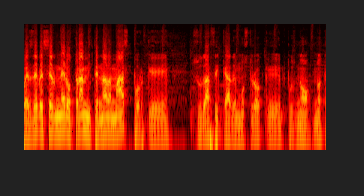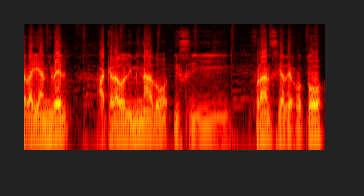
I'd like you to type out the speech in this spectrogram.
pues debe ser mero trámite nada más porque Sudáfrica demostró que pues no, no traía nivel, ha quedado eliminado y si Francia derrotó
